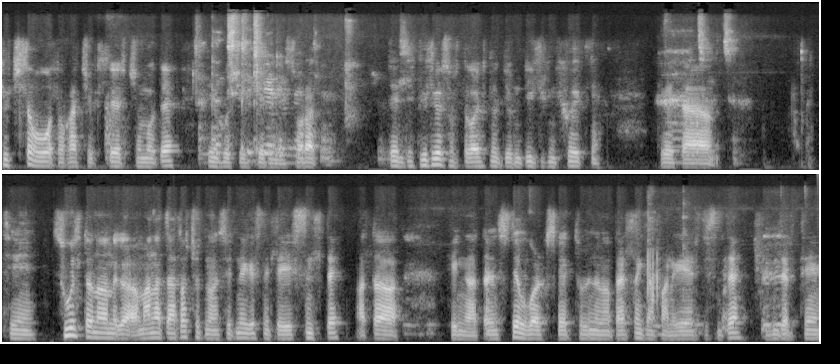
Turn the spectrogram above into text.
хөвчлэн уул ургаа чиглэлээр ч юм уу тийм хүү чиглэлээр сураад тэгээд тэтгэлгээр сурдаг оюутнууд ер нь дийлэх их байдаг. Тэгээд тийм сүүлд оноо нэг манай залуучууд нэг Сиднейгээс нэлээ ирсэн л те. Одоо хин одоо Still Works гэх төрлийн барилгын компани ярьжсэн те. Тэрэн дээр тийм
